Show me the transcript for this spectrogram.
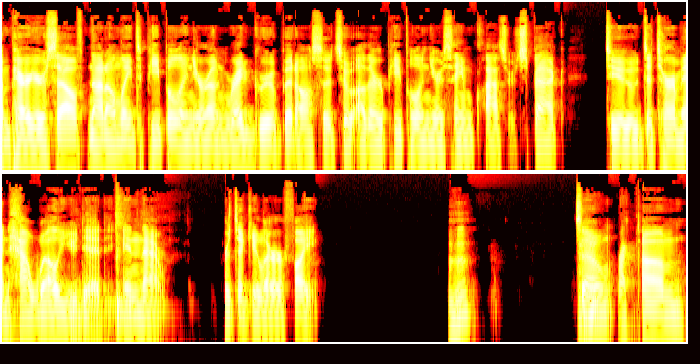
compare yourself not only to people in your own red group, but also to other people in your same class or spec to determine how well you did in that particular fight. Mhm. So, Correct. um,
